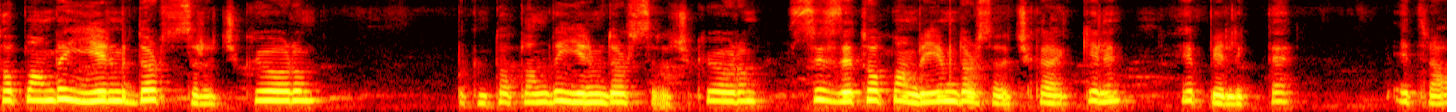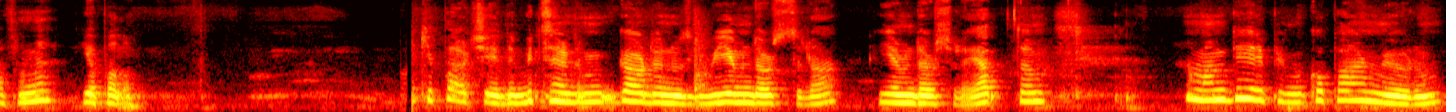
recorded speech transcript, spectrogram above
Toplamda 24 sıra çıkıyorum. Bakın toplamda 24 sıra çıkıyorum. Siz de toplamda 24 sıra çıkarak gelin. Hep birlikte etrafını yapalım. İki parçayı da bitirdim. Gördüğünüz gibi 24 sıra 24 sıra yaptım. Hemen diğer ipimi koparmıyorum.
